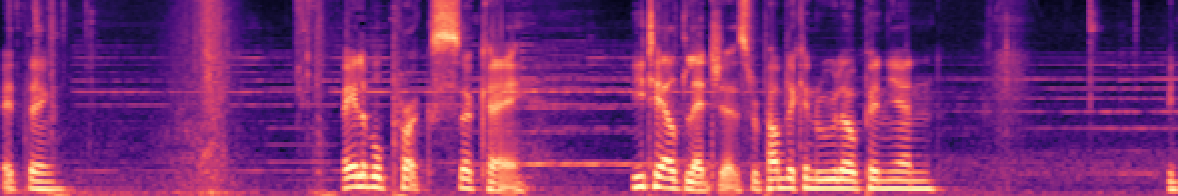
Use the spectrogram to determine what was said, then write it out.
Great thing. Available perks, okay. Detailed ledgers, Republican ruler opinion. We,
